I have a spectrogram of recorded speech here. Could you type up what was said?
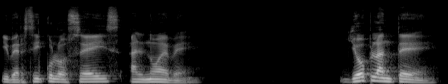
y versículos 6 al 9. Yo planté,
